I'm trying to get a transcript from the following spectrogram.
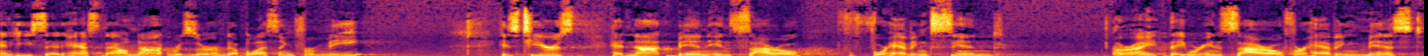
And he said, Hast thou not reserved a blessing for me? His tears had not been in sorrow for having sinned. All right? They were in sorrow for having missed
